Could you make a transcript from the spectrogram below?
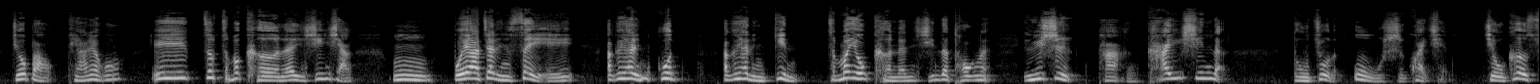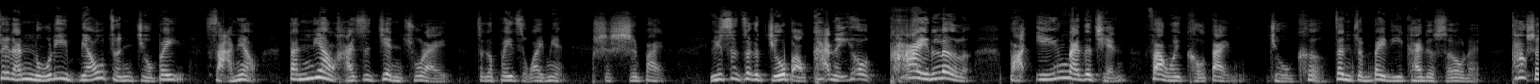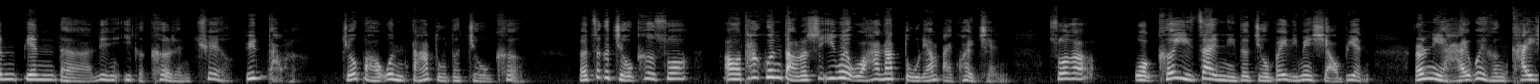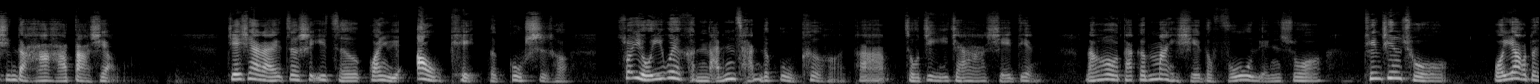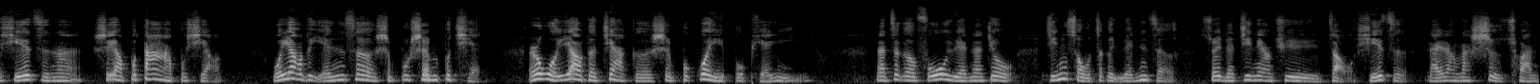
酒保听了讲：“哎，这怎么可能？”心想：“嗯。”不要叫你细阿哥叫你滚，阿哥叫你进，怎么有可能行得通呢？于是他很开心的赌注了五十块钱。酒客虽然努力瞄准酒杯撒尿，但尿还是溅出来，这个杯子外面是失败的。于是这个酒保看了以后太乐了，把赢来的钱放回口袋里。酒客正准备离开的时候呢，他身边的另一个客人却晕倒了。酒保问打赌的酒客，而这个酒客说：“哦，他昏倒了，是因为我和他赌两百块钱，说了我可以在你的酒杯里面小便，而你还会很开心的哈哈大笑。”接下来，这是一则关于奥 K 的故事哈。说有一位很难缠的顾客哈，他走进一家鞋店，然后他跟卖鞋的服务员说：“听清楚，我要的鞋子呢是要不大不小。”我要的颜色是不深不浅，而我要的价格是不贵不便宜。那这个服务员呢，就谨守这个原则，所以呢，尽量去找鞋子来让他试穿。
